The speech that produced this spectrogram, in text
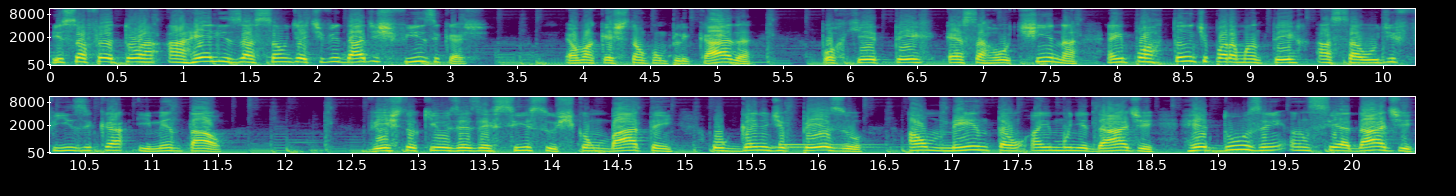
isso afetou a realização de atividades físicas. É uma questão complicada porque ter essa rotina é importante para manter a saúde física e mental. Visto que os exercícios combatem o ganho de peso, aumentam a imunidade, reduzem a ansiedade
